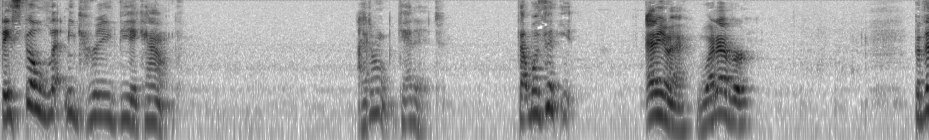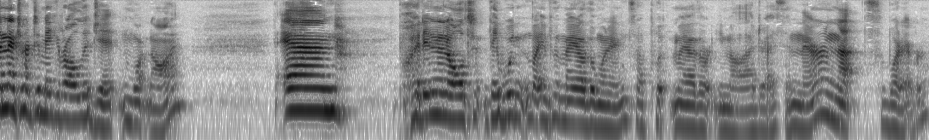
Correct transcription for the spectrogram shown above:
They still let me create the account. I don't get it. That wasn't. E anyway, whatever. But then I tried to make it all legit and whatnot. And put in an alternate. They wouldn't let me put my other one in, so I put my other email address in there, and that's whatever.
